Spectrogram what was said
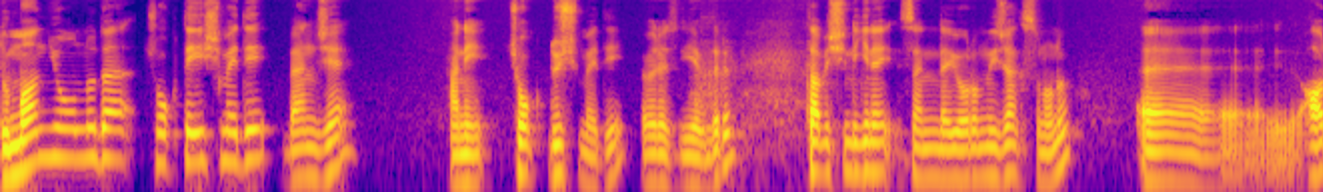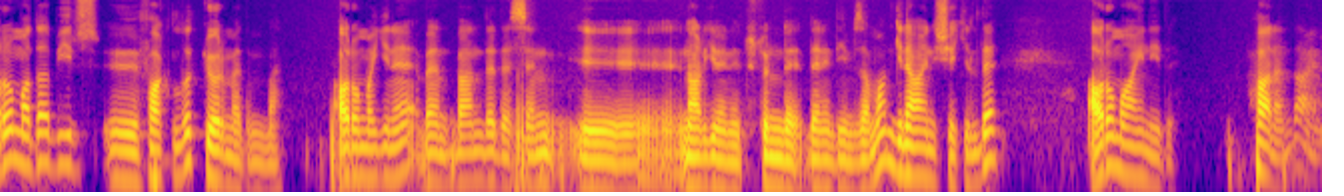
duman yoğunluğu da çok değişmedi bence. Hani çok düşmedi öyle diyebilirim. Tabii şimdi yine sen de yorumlayacaksın onu. Ee, aromada bir e, farklılık görmedim ben. Aroma yine ben bende de senin e, nargileni tütünü de denediğim zaman yine aynı şekilde aroma aynıydı. Halen de aynı.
